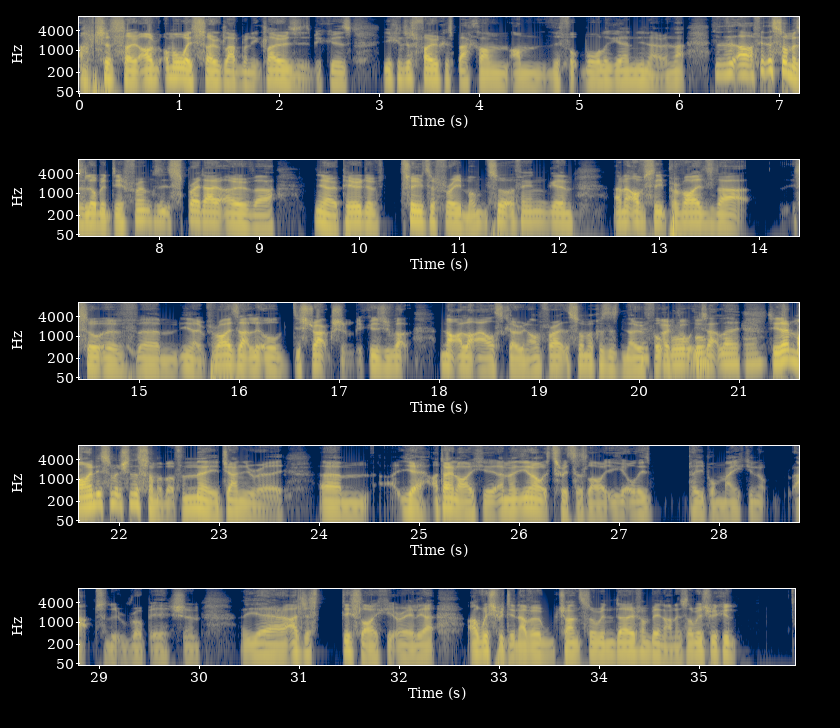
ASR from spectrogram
I'm just so I'm, I'm always so glad when it closes because you can just focus back on on the football again, you know. And that I think the summer's a little bit different because it's spread out over you know a period of two to three months, sort of thing, and and obviously it provides that sort of um, you know provides that little distraction because you've got not a lot else going on throughout the summer because there's no football, no football, exactly. Yeah. So you don't mind it so much in the summer, but for me, January, um, yeah, I don't like it. And you know what Twitter's like; you get all these people making up absolute rubbish, and uh, yeah, I just dislike it really. I, I wish we didn't have a transfer window. If I'm being honest, I wish we could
